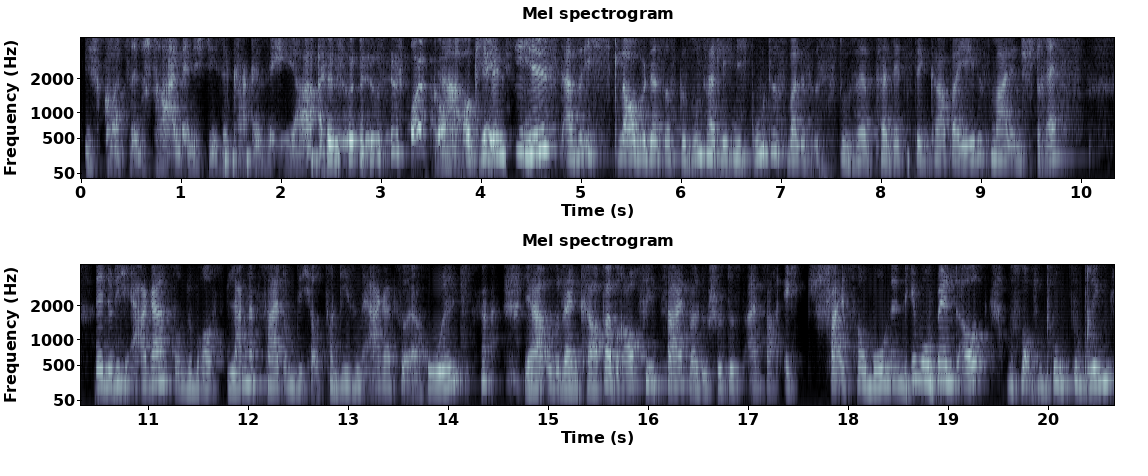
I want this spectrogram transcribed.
ich kotze im Strahl, wenn ich diese Kacke sehe, ja. Also das ist vollkommen ja, okay. okay. Wenn es dir hilft, also ich glaube, dass das gesundheitlich nicht gut ist, weil es ist, du versetzt den Körper jedes Mal in Stress wenn du dich ärgerst und du brauchst lange Zeit, um dich von diesem Ärger zu erholen. ja, also dein Körper braucht viel Zeit, weil du schüttest einfach echt scheiß Hormone in dem Moment aus, muss man auf den Punkt zu bringen.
